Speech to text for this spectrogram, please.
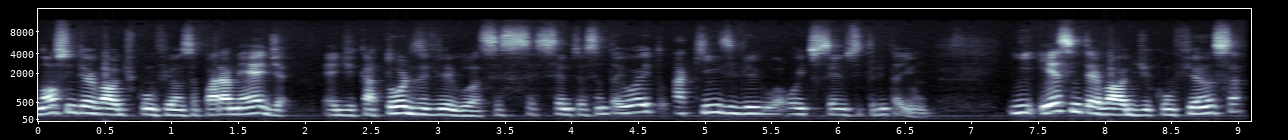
nosso intervalo de confiança para a média é de 14,668 a 15,831. E esse intervalo de confiança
